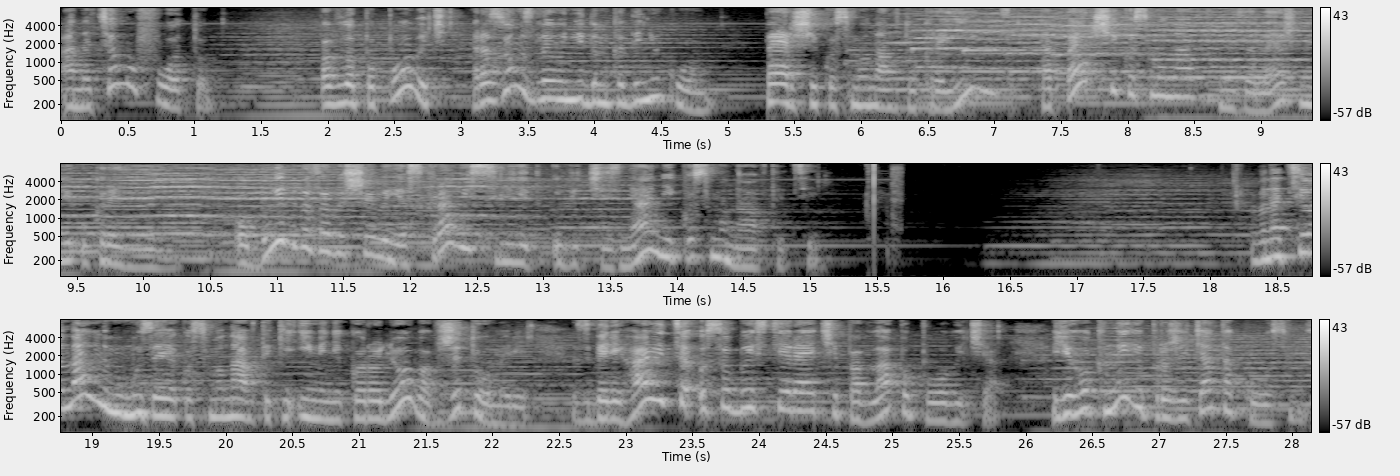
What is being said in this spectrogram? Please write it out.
А на цьому фото Павло Попович разом з Леонідом Каденюком, перший космонавт-українець та перший космонавт Незалежної України. Обидва залишили яскравий слід у вітчизняній космонавтиці. В Національному музеї космонавтики імені Корольова в Житомирі зберігаються особисті речі Павла Поповича, його книги про життя та космос.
